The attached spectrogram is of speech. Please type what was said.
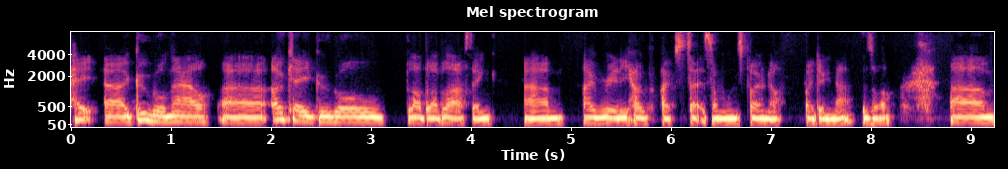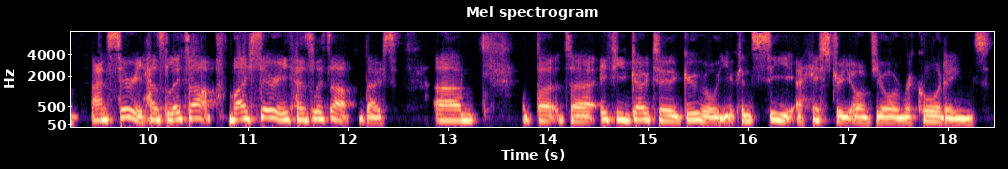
hey, uh, Google Now, uh, okay, Google, blah, blah, blah thing. Um, I really hope I've set someone's phone off by doing that as well. Um, and Siri has lit up. My Siri has lit up. Nice. Um, but uh, if you go to Google, you can see a history of your recordings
